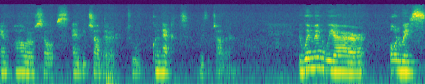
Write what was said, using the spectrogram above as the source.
empower ourselves and each other to connect with each other. The women, we are always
